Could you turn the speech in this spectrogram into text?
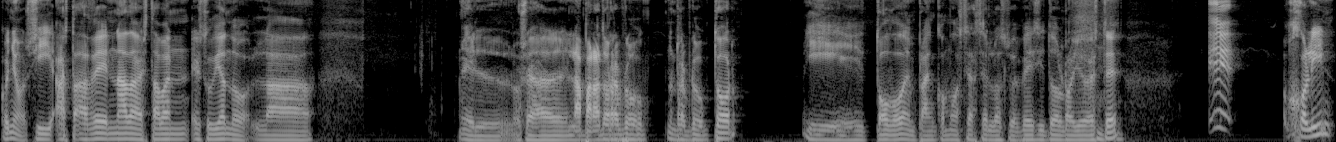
Coño, si hasta hace nada estaban estudiando la el, o sea, el aparato reprodu- reproductor y todo, en plan cómo se hacen los bebés y todo el rollo este. Eh, jolín,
